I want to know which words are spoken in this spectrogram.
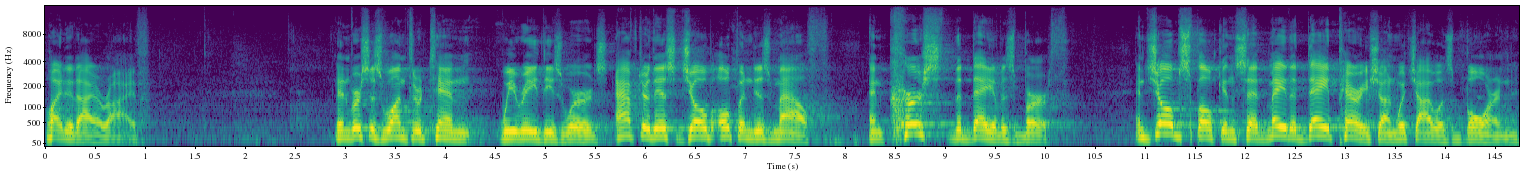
Why did I arrive? In verses 1 through 10, we read these words After this, Job opened his mouth and cursed the day of his birth. And Job spoke and said, May the day perish on which I was born,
